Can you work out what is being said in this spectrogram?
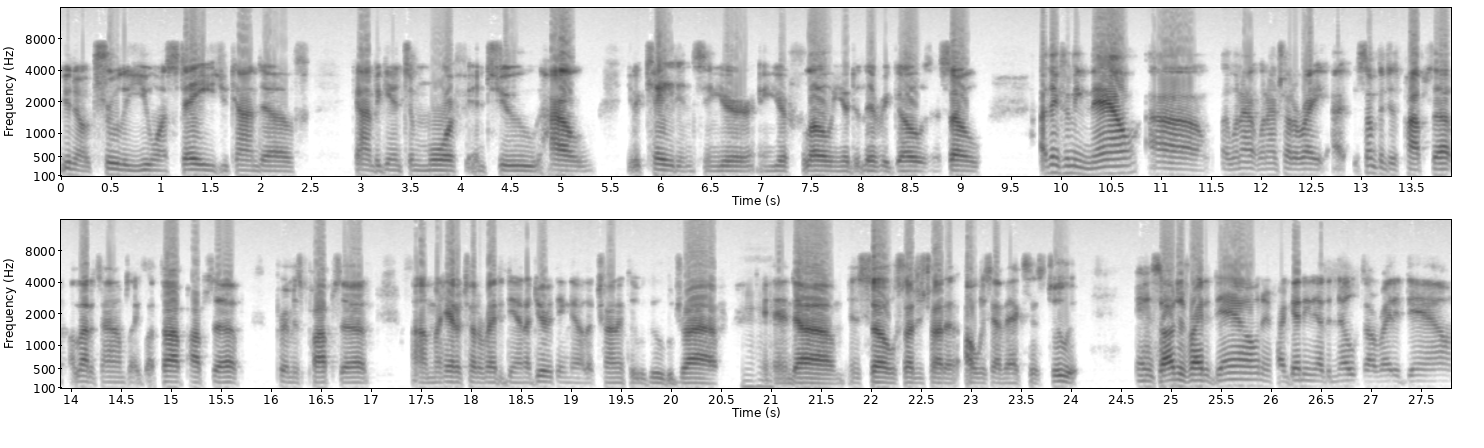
you know, truly you on stage, you kind of kind of begin to morph into how your cadence and your and your flow and your delivery goes. And so, I think for me now, uh, when I when I try to write, I, something just pops up. A lot of times, like a thought pops up, premise pops up. Um, my head, I try to write it down. I do everything now electronically with Google Drive, mm-hmm. and um, and so so I just try to always have access to it. And so I just write it down. If I get any other notes, I'll write it down.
